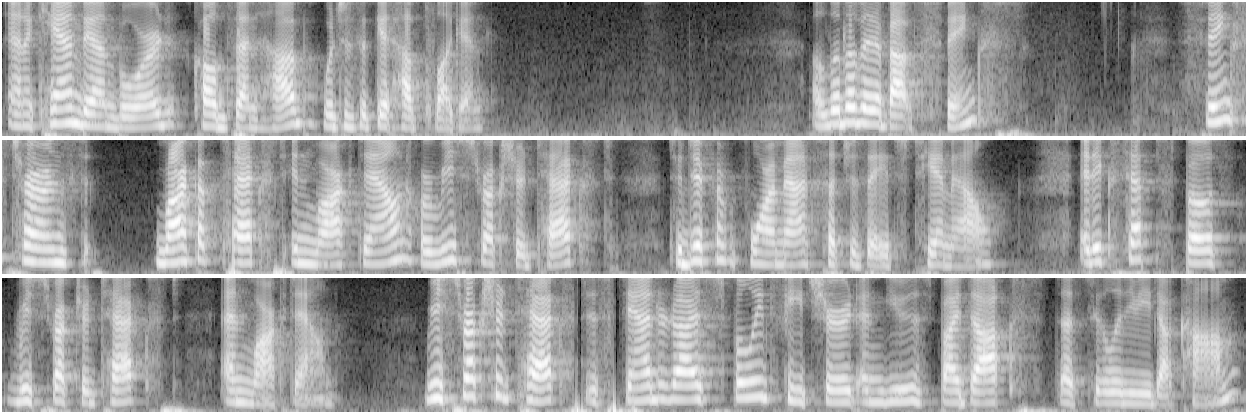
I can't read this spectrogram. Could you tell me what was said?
and a Kanban board called ZenHub, which is a GitHub plugin. A little bit about Sphinx. Sphinx turns markup text in Markdown or restructured text to different formats such as HTML. It accepts both restructured text and Markdown. Restructured text is standardized, fully featured, and used by docs.scylladb.com,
